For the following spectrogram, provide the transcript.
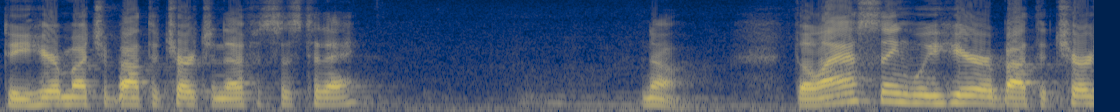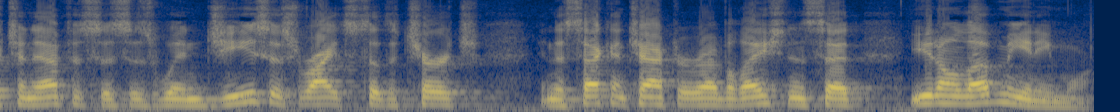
Do you hear much about the church in Ephesus today? No. The last thing we hear about the church in Ephesus is when Jesus writes to the church in the second chapter of Revelation and said, You don't love me anymore.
